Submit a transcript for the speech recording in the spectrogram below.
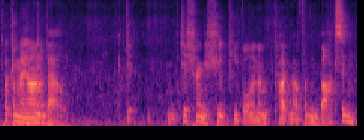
Fuck am I on about? J- I'm just trying to shoot people, and I'm talking about fucking boxing.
